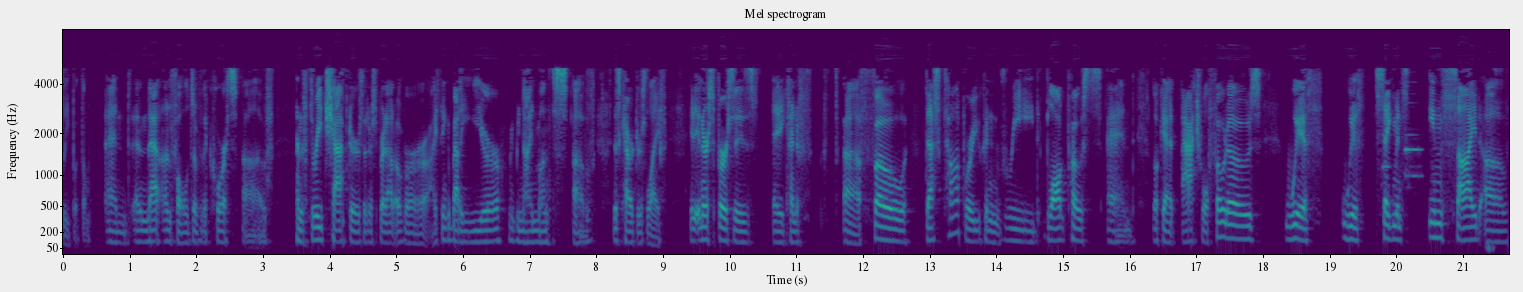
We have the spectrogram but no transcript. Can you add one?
sleep with them. And, and that unfolds over the course of kind of three chapters that are spread out over, I think, about a year, maybe nine months of this character's life. It intersperses a kind of uh, faux desktop where you can read blog posts and look at actual photos with with segments inside of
